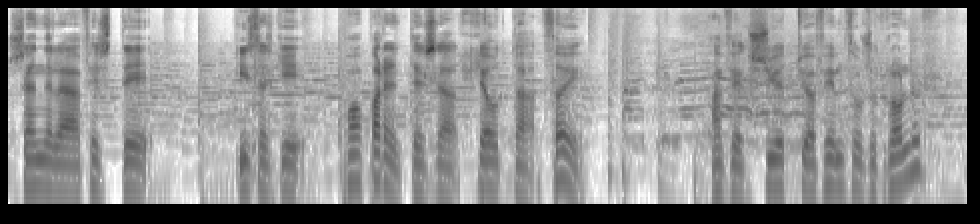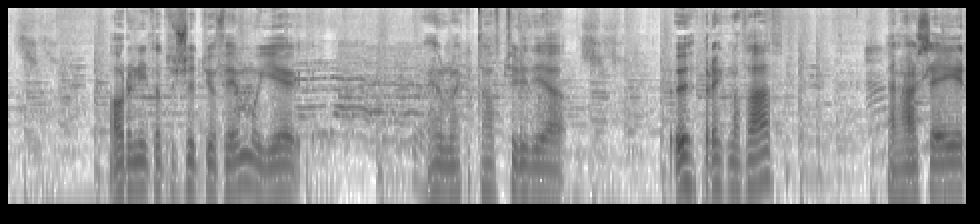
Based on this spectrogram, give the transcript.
sennilega fyrsti íslenski popparinn til þess að hljóta þau hann fekk 75.000 krónur árið 1975 og ég hef nú ekkert haft fyrir því að uppreikna það. En hann segir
